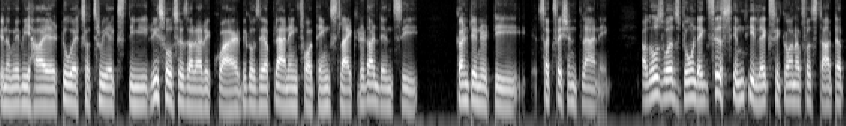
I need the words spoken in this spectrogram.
you know, maybe hire 2x or 3x the resources that are required because they are planning for things like redundancy, continuity, succession planning. Now, those words don't exist in the lexicon of a startup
